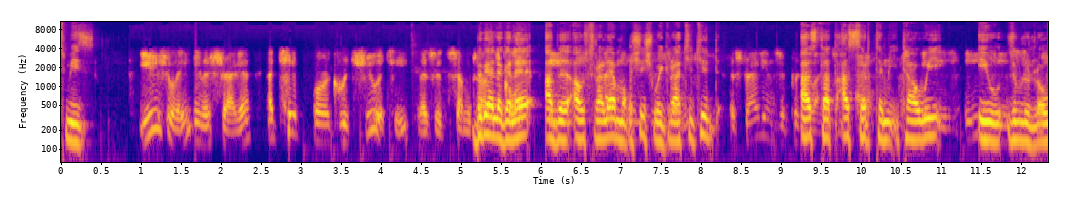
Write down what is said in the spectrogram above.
ስሚዝ። ብገለ ገለ ኣብ ኣውስትራልያ ሞቕሽሽ ወይ ግራቲቲድ ኣስታት ዓሰርተ ሚእታዊ እዩ ዝብሉ ኣለዉ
